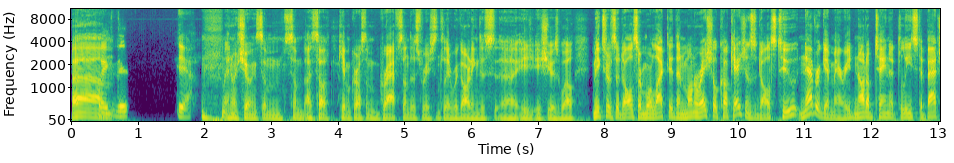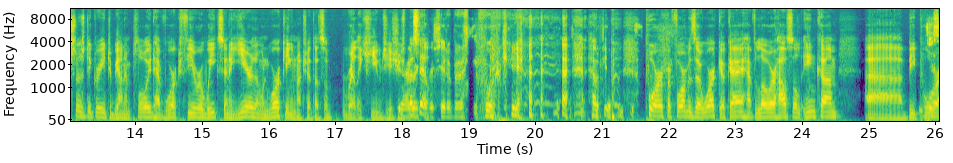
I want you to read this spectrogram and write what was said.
Um, like the, yeah. And I'm showing some some. I saw came across some graphs on this recently regarding this uh, issue as well. Mixers adults are more likely than monoracial Caucasians adults to never get married, not obtain at least a bachelor's degree, to be unemployed, have worked fewer weeks in a year than when working. I'm not sure that's a really huge issue, yeah, but still, shit about working. have poor performance at work. Okay, have lower household income. Uh, be poor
